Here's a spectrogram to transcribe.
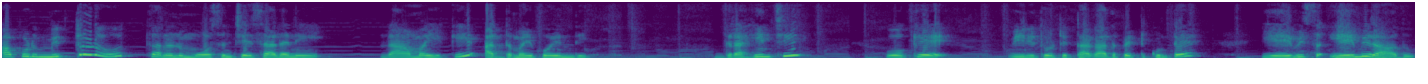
అప్పుడు మిత్రుడు తనను మోసం చేశాడని రామయ్యకి అర్థమైపోయింది. గ్రహించి ఓకే వీనితోటి తగాద పెట్టుకుంటే ఏమి స- ఏమి రాదు.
